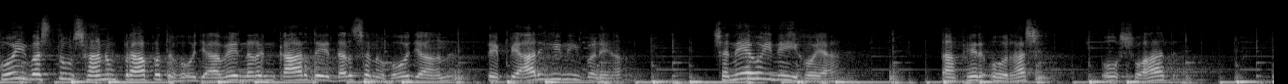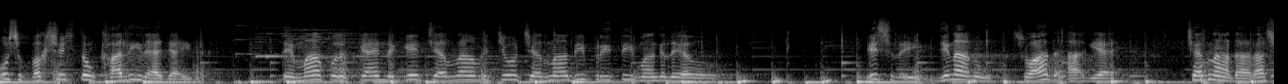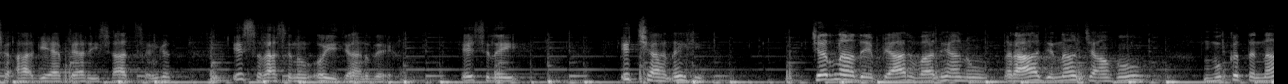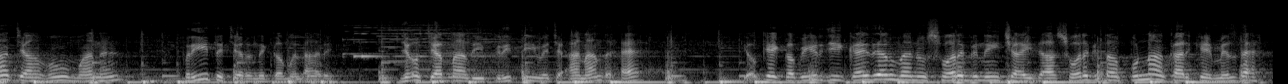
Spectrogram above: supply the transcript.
ਕੋਈ ਵਸਤੂ ਸਾਨੂੰ ਪ੍ਰਾਪਤ ਹੋ ਜਾਵੇ, ਨਿਰੰਕਾਰ ਦੇ ਦਰਸ਼ਨ ਹੋ ਜਾਣ ਤੇ ਪਿਆਰ ਹੀ ਨਹੀਂ ਬਣਿਆ, ਸਨੇਹ ਹੀ ਨਹੀਂ ਹੋਇਆ ਤਾਂ ਫਿਰ ਉਹ ਰਸ, ਉਹ ਸਵਾਦ, ਉਸ ਬਖਸ਼ਿਸ਼ ਤੋਂ ਖਾਲੀ ਰਹਿ ਜਾਈਦਾ। ਤੇ ਮਹਾਂਪੁਰਖ ਕਹਿਣ ਲੱਗੇ, ਚਰਨਾਂ ਵਿੱਚੋਂ ਚਰਨਾਂ ਦੀ ਪ੍ਰੀਤੀ ਮੰਗ ਲਿਓ। ਇਸ ਲਈ ਜਿਨ੍ਹਾਂ ਨੂੰ ਸਵਾਦ ਆ ਗਿਆ ਹੈ, ਚਰਨਾਂ ਦਾ ਰਸ ਆ ਗਿਆ ਪਿਆਰੀ ਸਾਧ ਸੰਗਤ, ਇਸ ਰਸ ਨੂੰ ਉਹੀ ਜਾਣਦੇ ਇਸ ਲਈ ਇੱਛਾ ਨਹੀਂ, ਚਰਨਾਂ ਦੇ ਪਿਆਰ ਵਾਲਿਆਂ ਨੂੰ ਰਾਜ ਨਾ ਚਾਹੋ ਮੁਕਤ ਨਾ ਚਾਹੋ ਮਨ, ਪ੍ਰੀਤ ਚਰਨ ਕਮਲਾਰੇ। ਜੋ ਚਰਨਾਂ ਦੀ ਪ੍ਰੀਤੀ ਵਿੱਚ ਆਨੰਦ ਹੈ, ਕਿਉਂਕਿ ਕਬੀਰ ਜੀ ਕਹਿੰਦੇ ਹਨ, ਮੈਨੂੰ ਸਵਰਗ ਨਹੀਂ ਚਾਹੀਦਾ, ਸਵਰਗ ਤਾਂ ਪੁੰਨਾ ਕਰਕੇ ਮਿਲਦਾ ਹੈ।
